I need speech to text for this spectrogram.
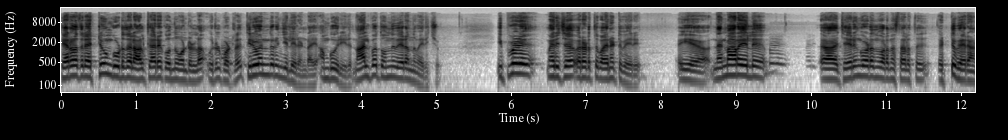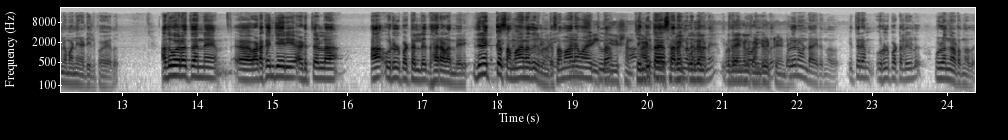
കേരളത്തിലെ ഏറ്റവും കൂടുതൽ ആൾക്കാരെ കൊന്നുകൊണ്ടുള്ള ഉരുൾപൊട്ടൽ തിരുവനന്തപുരം ജില്ലയിലുണ്ടായി അമ്പൂരിയിൽ. നാൽപ്പത്തൊന്ന് പേരന്ന് മരിച്ചു. ഇപ്പോഴ് മരിച്ച ഒരിടത്ത് പതിനെട്ട് പേര്. ഈ നെന്മാറയിൽ ചേരുംകോട് എന്ന് പറഞ്ഞ സ്ഥലത്ത് എട്ട് പേരാണ് മണ്ണിനടിയിൽ പോയത്. അതുപോലെ തന്നെ വടക്കഞ്ചേരി അടുത്തുള്ള ആ ഉരുൾപൊട്ടലിൽ ധാരാളം പേര്. ഇതിനൊക്കെ സമാനതകളുണ്ട്. സമാനമായിട്ടുള്ള ചെങ്കുത്തായ സ്ഥലങ്ങളിലാണ്. മുഴുവൻ ഉണ്ടായിരുന്നത്. ഇത്തരം ഉരുൾപൊട്ടലുകൾ മുഴുവൻ നടന്നത്.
